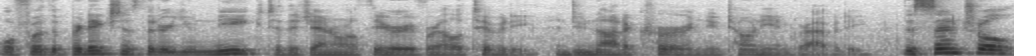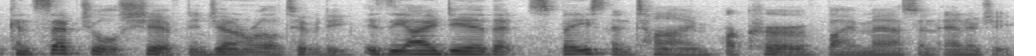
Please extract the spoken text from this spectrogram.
or for the predictions that are unique to the general theory of relativity and do not occur in Newtonian gravity. The central conceptual shift in general relativity is the idea that space and time are curved by mass and and energy.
